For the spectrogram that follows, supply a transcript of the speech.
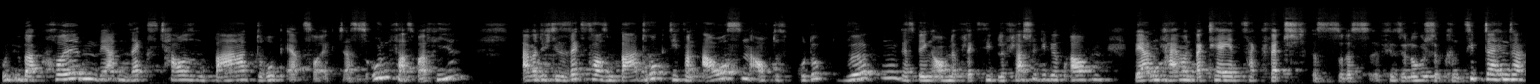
und über Kolben werden 6000 Bar Druck erzeugt. Das ist unfassbar viel. Aber durch diese 6000 Bar Druck, die von außen auf das Produkt wirken, deswegen auch eine flexible Flasche, die wir brauchen, werden Keime und Bakterien zerquetscht. Das ist so das physiologische Prinzip dahinter.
